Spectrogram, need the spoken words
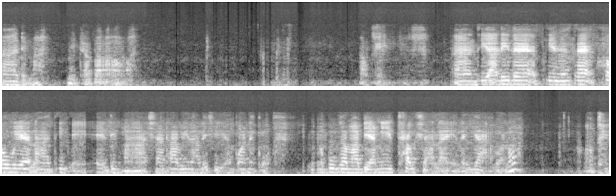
အာဒီမှာ meter per hour okay အဲဒီအလေးလည်းအပြည့်စက်ဟုတ်ရဲ့လားဒီဒီမှာရှာထားပြီးသားလေးရှိရကောနဲ့ကို Google မှာပြန်ပြီးထောက်ရှာလိုက်ရင်လည်းရပါဘောနော် okay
